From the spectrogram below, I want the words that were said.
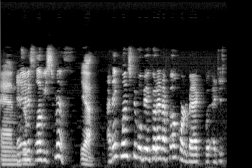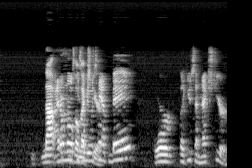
and, and, and it's Lovie Smith. yeah, I think Winston will be a good NFL quarterback, but I just not. I don't know if he's gonna be with. Tampa Bay or like you said next year.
